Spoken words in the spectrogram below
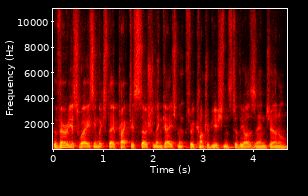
the various ways in which they practice social engagement through contributions to the AusZen Journal.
